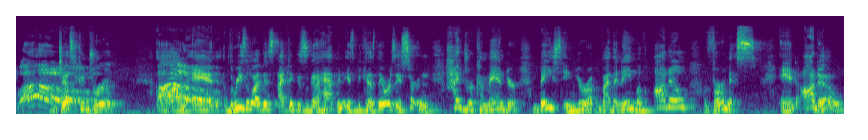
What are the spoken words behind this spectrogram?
Whoa. Jessica Drew. Um, and the reason why this I think this is going to happen is because there was a certain Hydra commander based in Europe by the name of Otto Vermis. And Otto,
